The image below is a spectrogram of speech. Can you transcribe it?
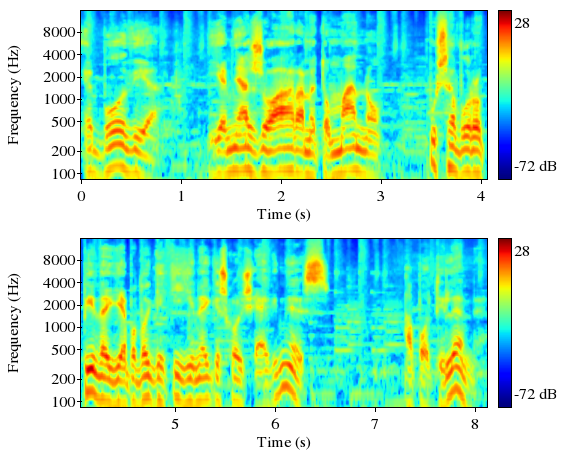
εμπόδια για μια ζωάρα με το μάνο που σαβουροπίδαγε από εδώ και εκεί γυναίκες χωρίς έγνοιες; Από ό,τι λένε.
